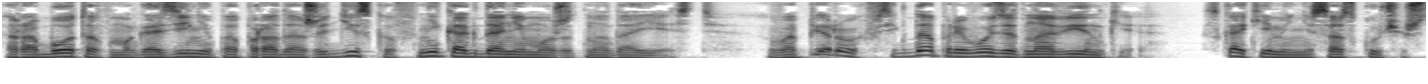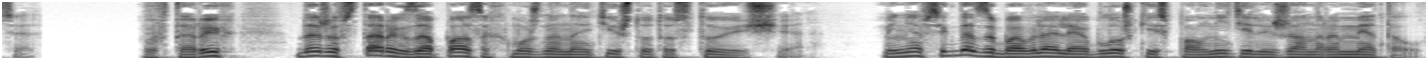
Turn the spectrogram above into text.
Работа в магазине по продаже дисков никогда не может надоесть. Во-первых, всегда привозят новинки, с какими не соскучишься. Во-вторых, даже в старых запасах можно найти что-то стоящее. Меня всегда забавляли обложки исполнителей жанра метал,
